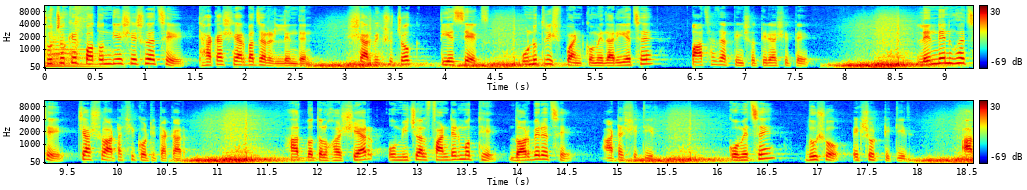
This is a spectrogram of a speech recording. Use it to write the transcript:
সূচকের পতন দিয়ে শেষ হয়েছে ঢাকা শেয়ার বাজারের লেনদেন। সার্বিক সূচক টিএসএক্স উনত্রিশ পয়েন্ট কমে দাঁড়িয়েছে পাঁচ হাজার তিনশো তিরাশিতে। লেনদেন হয়েছে চারশো আটাশি কোটি টাকার। হাত হাতবদল হওয়া শেয়ার ও মিউচুয়াল ফান্ডের মধ্যে দর বেড়েছে আটাশিটির কমেছে দুশো একষট্টিটির আর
